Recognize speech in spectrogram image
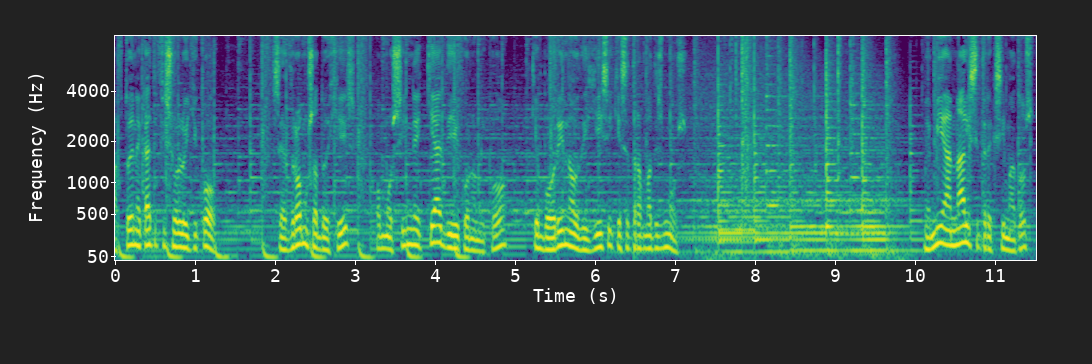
Αυτό είναι κάτι φυσιολογικό. Σε δρόμους αντοχής όμως είναι και αντιοικονομικό και μπορεί να οδηγήσει και σε τραυματισμούς. Με μία ανάλυση τρεξίματος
